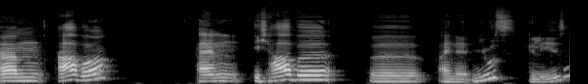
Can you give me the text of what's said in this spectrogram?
Ähm, aber ähm, ich habe äh, eine News gelesen.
